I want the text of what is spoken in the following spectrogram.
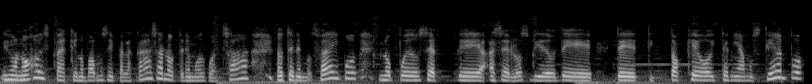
Dijo, no, es para que nos vamos a ir para la casa, no tenemos WhatsApp, no tenemos Facebook, no puedo hacer, eh, hacer los videos de, de, TikTok que hoy teníamos tiempo,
